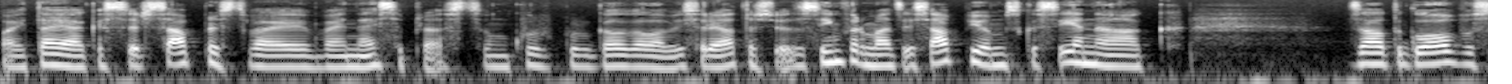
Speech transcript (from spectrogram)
vai tajā, kas ir saprast vai, vai nesaprasts un kur, kur gal galā viss arī atrast. Jo tas informācijas apjoms, kas ienāk Zelta globus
